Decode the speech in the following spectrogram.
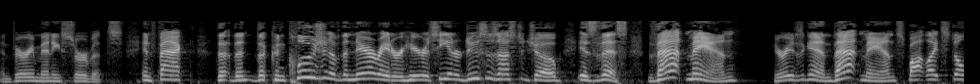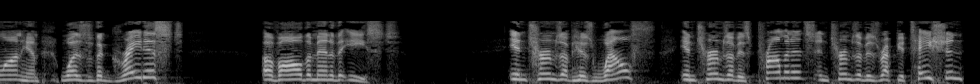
And very many servants. In fact, the, the, the conclusion of the narrator here as he introduces us to Job is this. That man, here he is again. That man, spotlight still on him, was the greatest of all the men of the East. In terms of his wealth, in terms of his prominence, in terms of his reputation,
